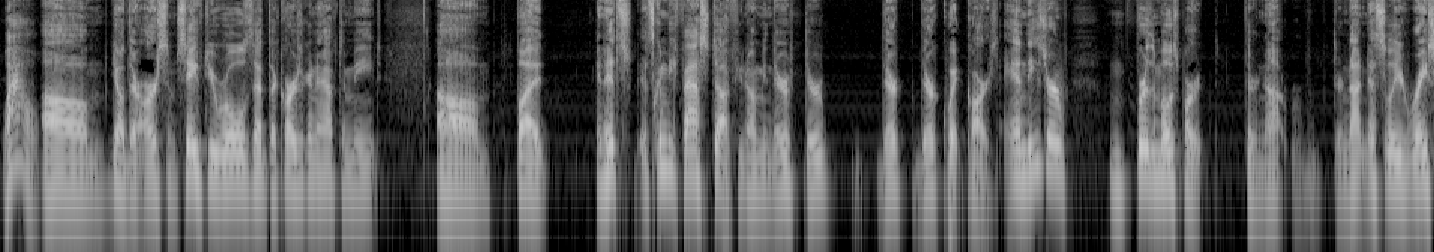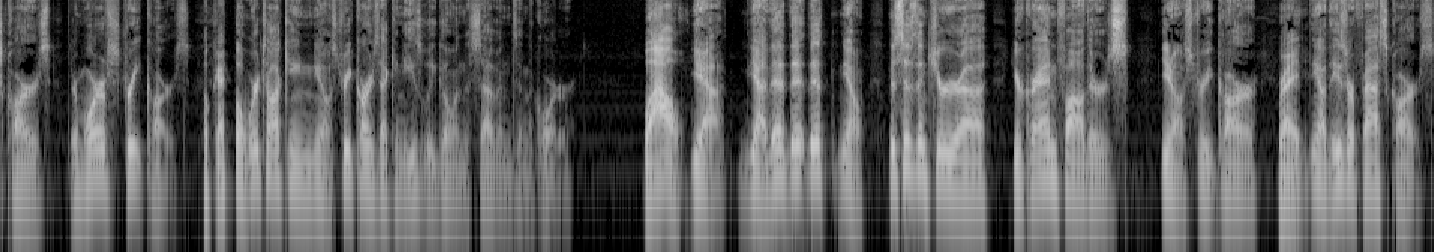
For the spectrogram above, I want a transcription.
Wow. Um, you know, there are some safety rules that the cars are going to have to meet. Um, but and it's it's going to be fast stuff. You know, I mean, they're they're they're they're quick cars, and these are for the most part they're not they're not necessarily race cars. They're more of street cars. Okay. But we're talking, you know, street cars that can easily go in the sevens in the quarter. Wow. Yeah, yeah. That, that, that, you know, this isn't your uh, your grandfather's you know street car, Right. You know, these are fast cars,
